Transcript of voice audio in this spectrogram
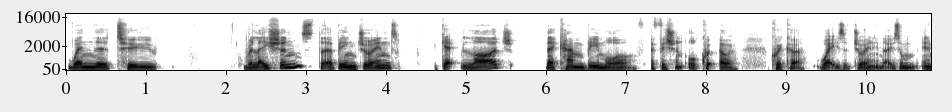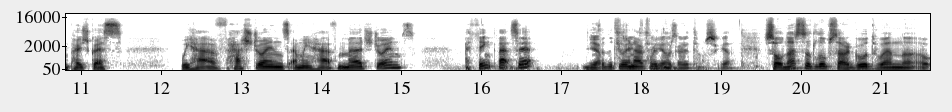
when the two relations that are being joined get large, there can be more efficient or, quick, or quicker ways of joining those. And in Postgres, we have hash joins and we have merge joins. I think that's it. Yeah, for the join algorithms. Algorithms. Yeah. So nested loops are good when uh,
